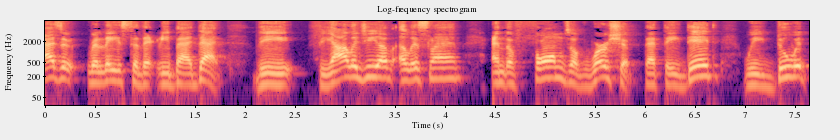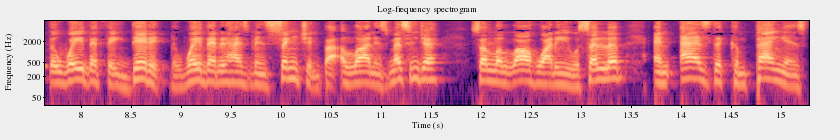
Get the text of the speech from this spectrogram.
as it relates to the Ibadat, the theology of Al-Islam and the forms of worship that they did. We do it the way that they did it, the way that it has been sanctioned by Allah and His Messenger, sallallahu alaihi wasallam. And as the companions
